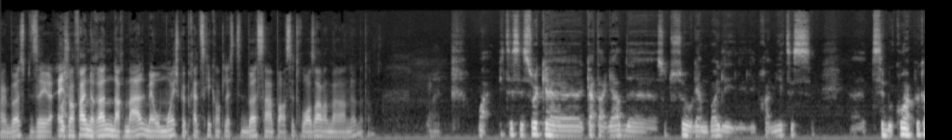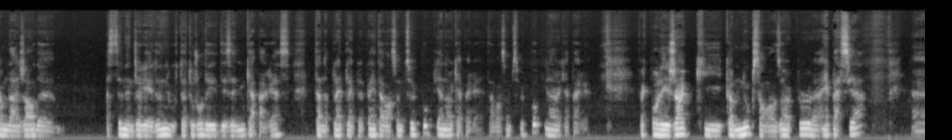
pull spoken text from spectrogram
un boss puis dire hey, je vais faire une run normale, mais au moins je peux pratiquer contre le style boss sans passer trois heures avant de me rendre là, mettons. Ouais. Ouais. Puis tu sais, c'est sûr que quand tu regardes, euh, surtout sur au Game Boy, les, les, premiers, tu sais, c'est euh, beaucoup un peu comme dans le genre de Ninja Gaiden où tu as toujours des, des, ennemis qui apparaissent. Tu en as plein, plein, plein, plein. Tu avances un petit peu, puis il y en a un qui apparaît. Tu avances un petit peu, puis il y en a un qui apparaît. Fait que pour les gens qui, comme nous, qui sont rendus un peu euh, impatients, euh,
